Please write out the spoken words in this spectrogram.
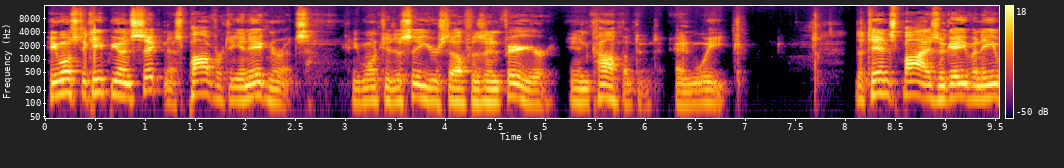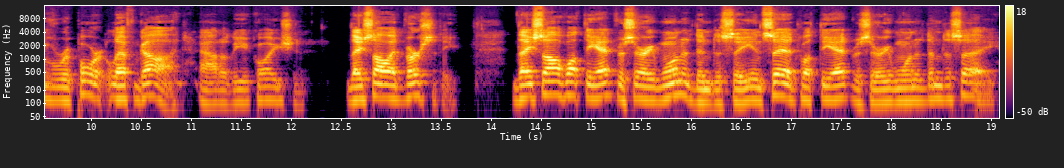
He wants to keep you in sickness, poverty, and ignorance. He wants you to see yourself as inferior, incompetent, and weak. The ten spies who gave an evil report left God out of the equation. They saw adversity. They saw what the adversary wanted them to see and said what the adversary wanted them to say.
